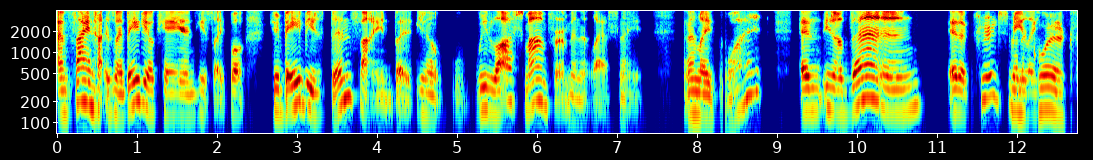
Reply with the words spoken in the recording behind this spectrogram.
I'm fine. How, is my baby okay? And he's like well your baby's been fine but you know we lost mom for a minute last night. And I'm like, what? And you know, then it occurred to me like clicks,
